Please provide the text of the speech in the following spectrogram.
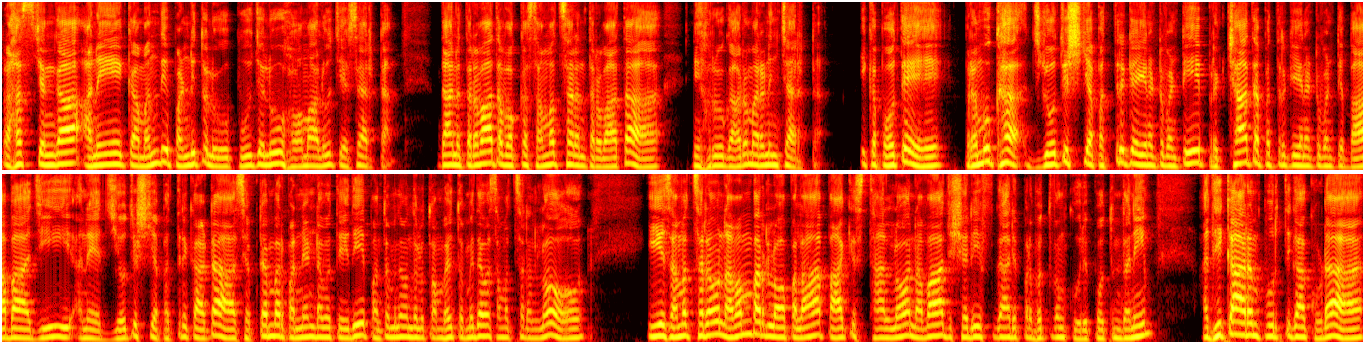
రహస్యంగా అనేక మంది పండితులు పూజలు హోమాలు చేశారట. దాని తర్వాత ఒక్క సంవత్సరం తర్వాత నెహ్రూ గారు మరణించారట. ఇకపోతే ప్రముఖ జ్యోతిష్య పత్రిక అయినటువంటి ప్రఖ్యాత పత్రిక అయినటువంటి బాబాజీ అనే జ్యోతిష్య పత్రికాట సెప్టెంబర్ పన్నెండవ తేదీ పంతొమ్మిది వందల తొంభై తొమ్మిదవ సంవత్సరంలో ఈ సంవత్సరం నవంబర్ లోపల పాకిస్తాన్లో నవాజ్ షరీఫ్ గారి ప్రభుత్వం కూలిపోతుందని అధికారం పూర్తిగా కూడా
